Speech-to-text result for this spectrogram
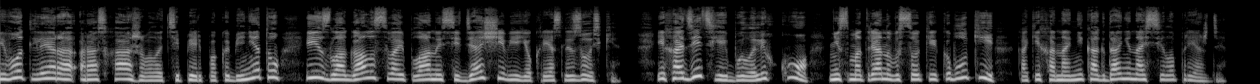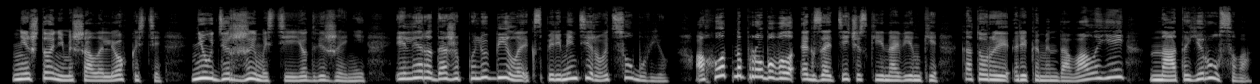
И вот Лера расхаживала теперь по кабинету и излагала свои планы сидящей в ее кресле Зоське. И ходить ей было легко, несмотря на высокие каблуки, каких она никогда не носила прежде. Ничто не мешало легкости, неудержимости ее движений, и Лера даже полюбила экспериментировать с обувью, охотно пробовала экзотические новинки, которые рекомендовала ей Ната Ярусова.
